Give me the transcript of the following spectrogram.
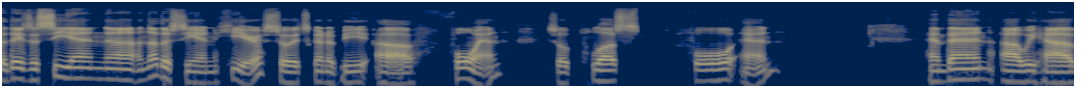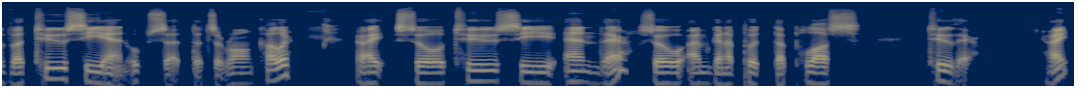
there's a Cn, uh, another Cn here, so it's going to be uh, 4n, so plus 4n and then uh, we have a 2CN. Oops, that's a wrong color. All right, so 2CN there. So I'm going to put the plus 2 there. All right.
